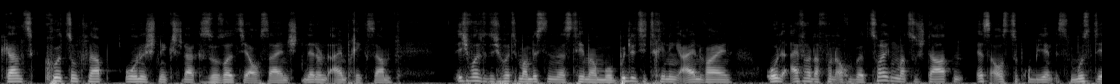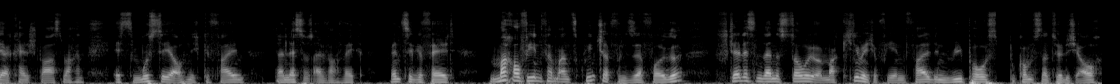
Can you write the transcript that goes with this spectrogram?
ganz kurz und knapp, ohne Schnickschnack. So soll es ja auch sein, schnell und einprägsam. Ich wollte dich heute mal ein bisschen in das Thema Mobility Training einweihen und einfach davon auch überzeugen, mal zu starten, es auszuprobieren. Es muss dir ja keinen Spaß machen. Es muss dir ja auch nicht gefallen. Dann lässt du es einfach weg. Wenn es dir gefällt, mach auf jeden Fall mal einen Screenshot von dieser Folge. Stell es in deine Story und markiere mich auf jeden Fall. Den Repost bekommst du natürlich auch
